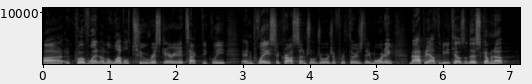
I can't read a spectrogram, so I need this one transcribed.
uh, equivalent of a level two risk area technically in place across central Georgia for Thursday morning. Mapping out the details of this coming up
